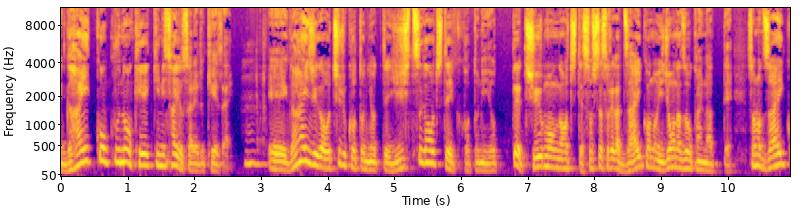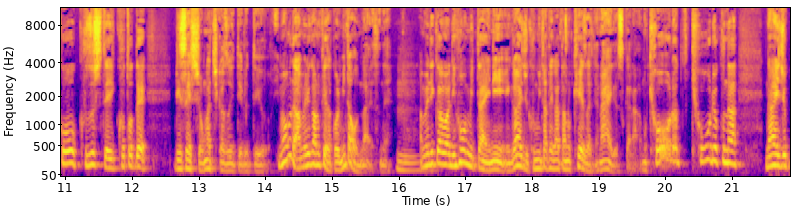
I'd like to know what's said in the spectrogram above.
外国の景気に左右される経済、うん、えー、外需が落ちることによって輸出が落ちていくことによって注文が落ちて、そしてそれが在庫の異常な増加になって、その在庫を崩していくことで、リセッションが近づいているっていう、今までアメリカの経済これ見たことないですね。うん、アメリカは日本みたいに外需組み立て型の経済じゃないですから、もう強力強力な内需、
